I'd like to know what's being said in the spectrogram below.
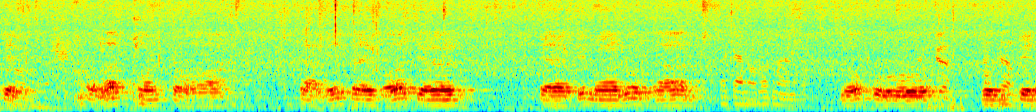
เจ็บรับพรต่อจากนี้ไปขอเชิญแขกที่มาร่วมงานหลวงปู่คุณเป็น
